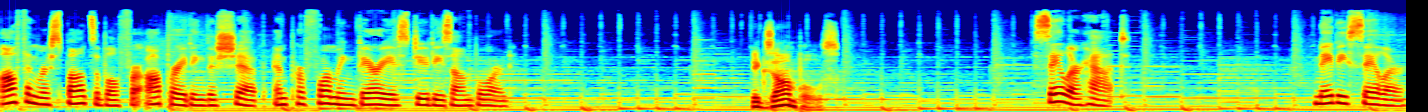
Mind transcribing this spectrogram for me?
often responsible for operating the ship and performing various duties on board. Examples Sailor hat, Navy sailor.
